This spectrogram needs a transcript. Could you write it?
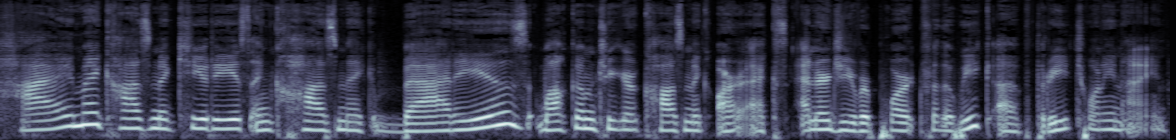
Hi, my cosmic cuties and cosmic baddies. Welcome to your Cosmic RX Energy Report for the week of 329.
